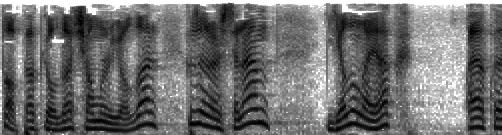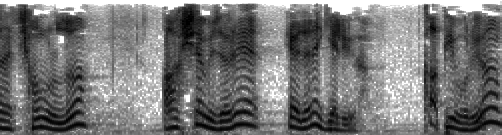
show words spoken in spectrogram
Toprak yollar, çamurlu yollar. Hızır Aleyhisselam yalın ayak ayakları çamurlu akşam üzeri evlerine geliyor. Kapıyı vuruyor.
